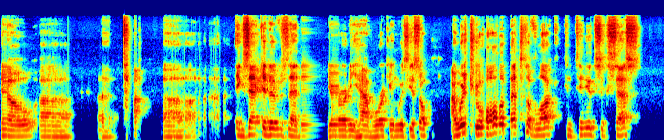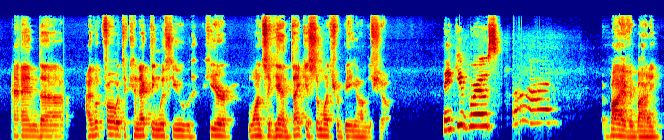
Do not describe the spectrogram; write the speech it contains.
you know, uh, uh, top executives that you already have working with you. So I wish you all the best of luck, continued success, and I look forward to connecting with you here once again. Thank you so much for being on the show. Thank you, Bruce. Bye. Bye, everybody.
